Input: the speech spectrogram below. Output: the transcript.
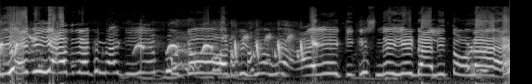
ये भी याद रखना कि ये फ़ोटो और वीडियो में आए कि किसने ये डाली तोड़ा है।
